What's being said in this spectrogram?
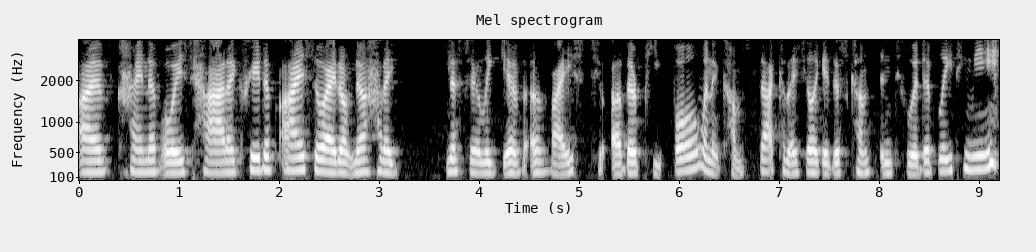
I've kind of always had a creative eye, so I don't know how to necessarily give advice to other people when it comes to that because I feel like it just comes intuitively to me.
